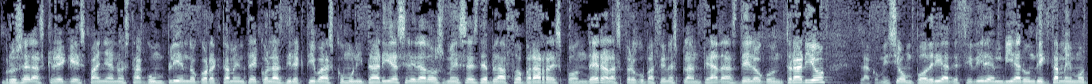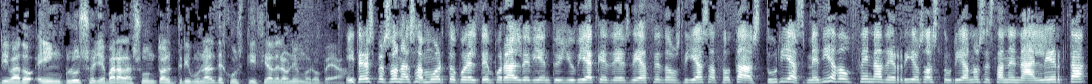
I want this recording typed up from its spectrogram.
Bruselas cree que España no está cumpliendo correctamente con las directivas comunitarias y le da dos meses de plazo para responder a las preocupaciones planteadas. De lo contrario, la Comisión podría decidir enviar un dictamen motivado e incluso llevar al asunto al Tribunal de Justicia de la Unión Europea. Y tres personas han muerto por el temporal de viento y lluvia que desde hace dos días azota Asturias. Media docena de ríos asturianos están en alerta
